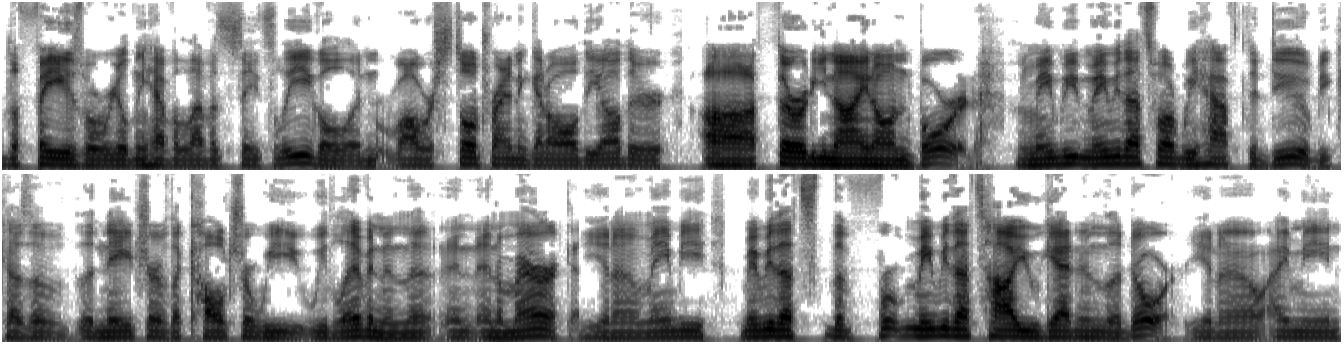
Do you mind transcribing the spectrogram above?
the phase where we only have 11 states legal, and while we're still trying to get all the other uh 39 on board. Maybe, maybe that's what we have to do because of the nature of the culture we we live in in the in, in America. You know, maybe maybe that's the maybe that's how you get in the door. You know, I mean,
